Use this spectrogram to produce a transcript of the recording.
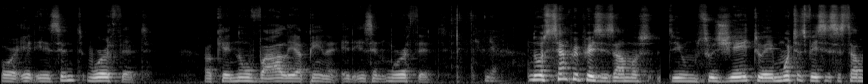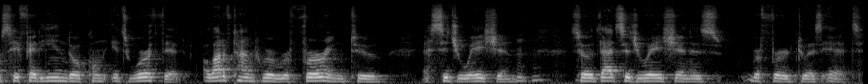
or it isn't worth it. Ok? Não vale a pena. It isn't worth it. Yeah. Nós sempre precisamos de um sujeito e muitas vezes estamos referindo com it's worth it. A lot of times we're referring to a situation. So that situation is referred to as it.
